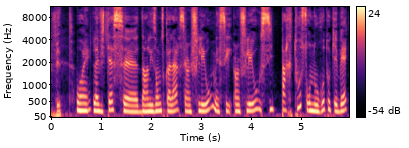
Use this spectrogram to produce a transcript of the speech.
vite. Ouais, la vitesse euh, dans les zones scolaires, c'est un fléau, mais c'est un fléau aussi partout sur nos routes au Québec.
